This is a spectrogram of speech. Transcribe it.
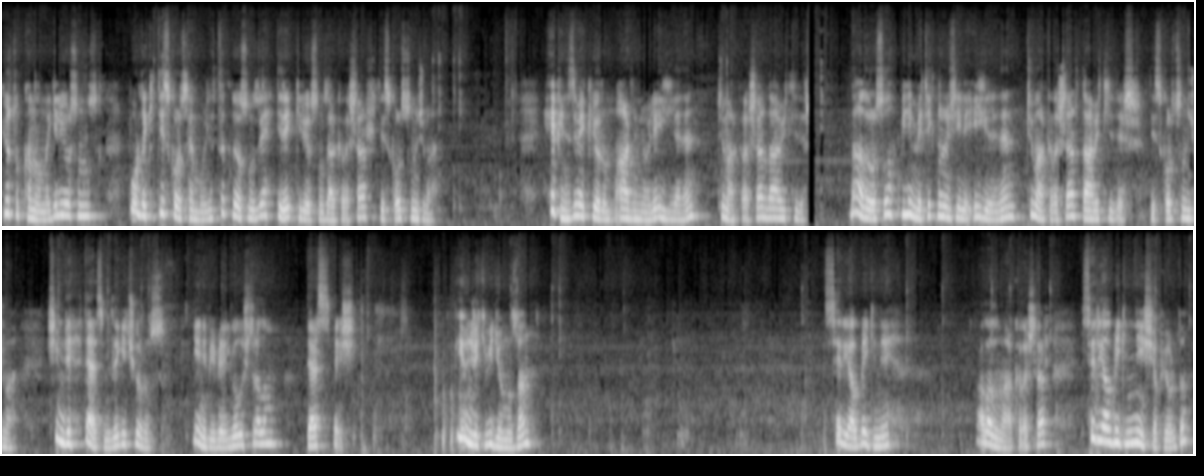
YouTube kanalıma geliyorsunuz. Buradaki Discord sembolüne tıklıyorsunuz ve direkt giriyorsunuz arkadaşlar Discord sunucuma. Hepinizi bekliyorum. Arduino ile ilgilenen tüm arkadaşlar davetlidir. Daha doğrusu bilim ve teknoloji ile ilgilenen tüm arkadaşlar davetlidir Discord sunucuma. Şimdi dersimize geçiyoruz. Yeni bir belge oluşturalım. Ders 5. Bir önceki videomuzdan serial begini alalım arkadaşlar. Serial begin ne iş yapıyordu?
